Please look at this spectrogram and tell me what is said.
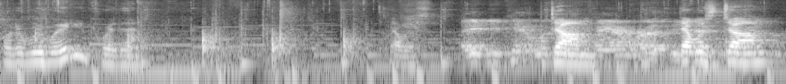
What are we waiting for then? That was Hey, you can't look Dumb. at the camera at the That was end. dumb.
